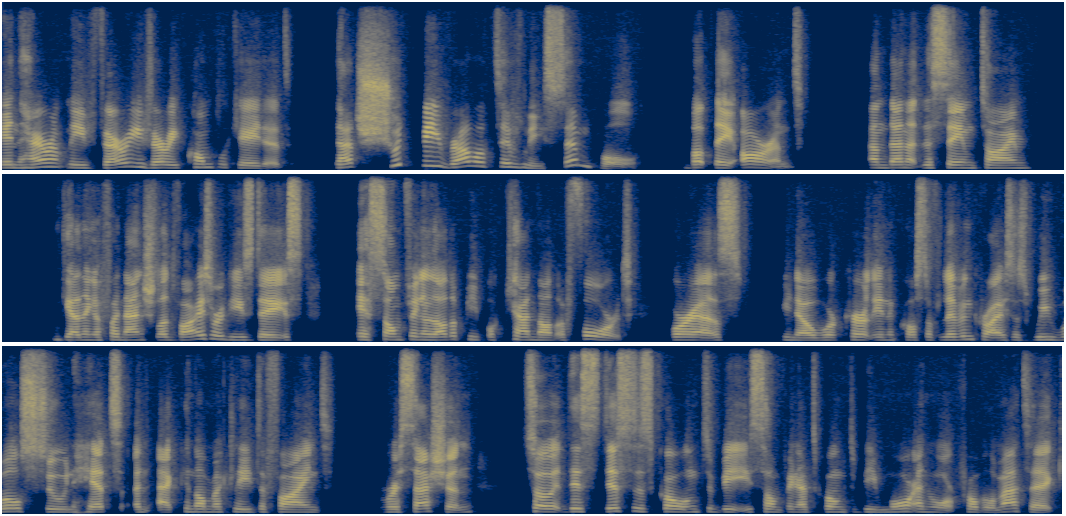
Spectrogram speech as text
inherently very, very complicated. That should be relatively simple, but they aren't. And then at the same time, getting a financial advisor these days is something a lot of people cannot afford. Whereas, you know, we're currently in a cost of living crisis. We will soon hit an economically defined recession. So this this is going to be something that's going to be more and more problematic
